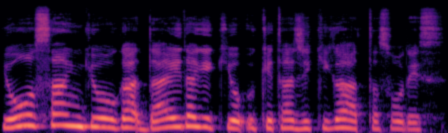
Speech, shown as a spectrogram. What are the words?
養蚕業が大打撃を受けた時期があったそうです。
